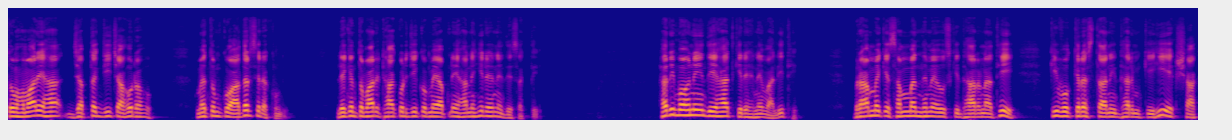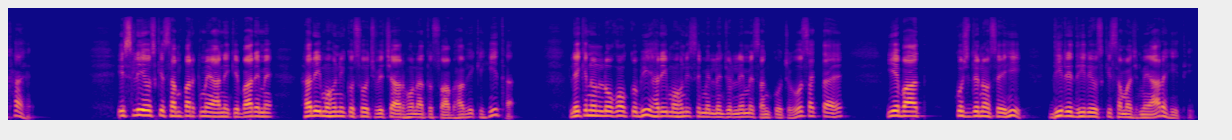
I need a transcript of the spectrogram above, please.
तुम हमारे यहाँ जब तक जी चाहो रहो, मैं तुमको आदर से रखूँगी, लेकिन तुम्हारे ठाकुर जी को मैं अपने यहाँ नहीं रहने दे सकती। हरिमोहनी देहात की रहने वाली थी। ब्राह्मण के संबंध में उसकी धारणा थी कि वो किरस्तानी धर्म की ही एक शाखा है। इसलिए उसके संपर्क में आने के बारे में हरिमोहनी को सोच विचार होना तो स्वाभाविक ही था। लेकिन उन लोगों को भी हरिमोहनी से मिलने जुलने में संकोच हो सकता है। ये बात कुछ दिनों से ही धीरे धीरे उसकी समझ में आ रही थी।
